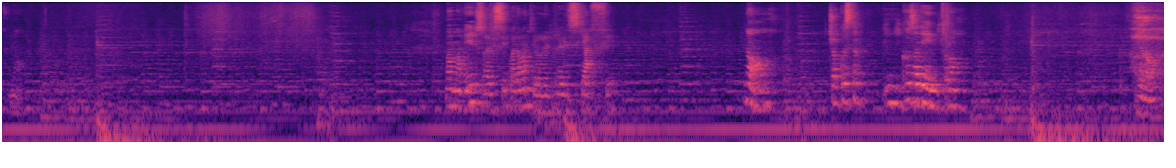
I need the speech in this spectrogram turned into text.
No. Mamma mia, io se l'avessi qua davanti lo riempirei di schiaffi. No? C'ho questa cosa dentro. Io no.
